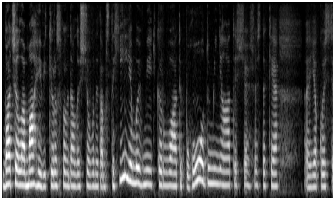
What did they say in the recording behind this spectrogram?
бачила магів, які розповідали, що вони там стихіями вміють керувати, погоду міняти, ще щось таке. е, Якось,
